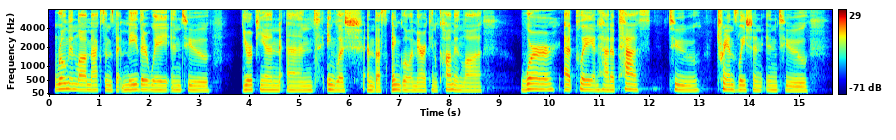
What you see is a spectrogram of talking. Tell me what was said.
Roman law maxims that made their way into European and English, and thus Anglo American common law, were at play and had a path to translation into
